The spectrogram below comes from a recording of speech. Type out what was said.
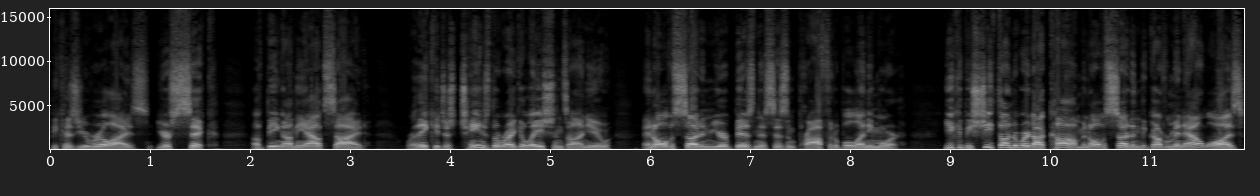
Because you realize you're sick of being on the outside where they could just change the regulations on you and all of a sudden your business isn't profitable anymore. You could be sheathunderwear.com and all of a sudden the government outlaws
